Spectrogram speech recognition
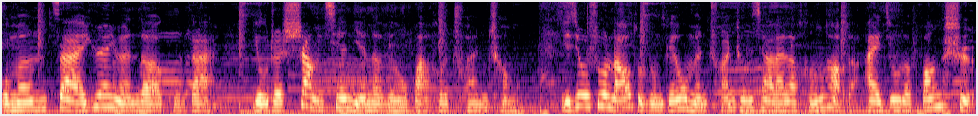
我们在渊源的古代有着上千年的文化和传承，也就是说，老祖宗给我们传承下来了很好的艾灸的方式，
